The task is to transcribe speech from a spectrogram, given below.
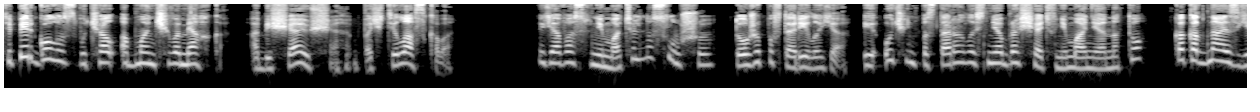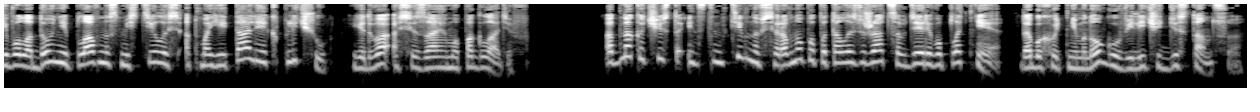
Теперь голос звучал обманчиво мягко, обещающе, почти ласково. «Я вас внимательно слушаю», — тоже повторила я, и очень постаралась не обращать внимания на то, как одна из его ладоней плавно сместилась от моей талии к плечу, едва осязаемо погладив. Однако чисто инстинктивно все равно попыталась вжаться в дерево плотнее, дабы хоть немного увеличить дистанцию.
